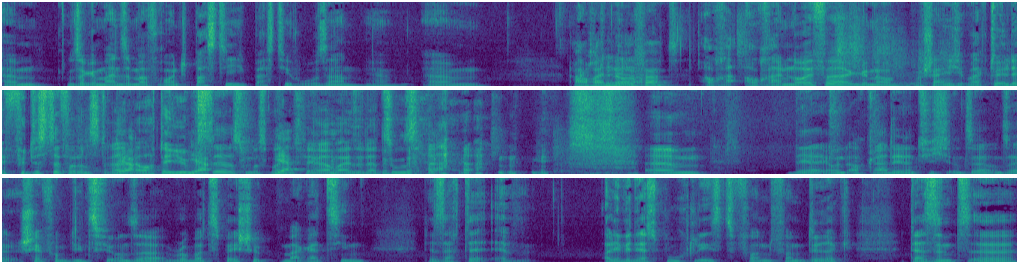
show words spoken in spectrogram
ähm, unser gemeinsamer Freund Basti, Basti Hosan, ja, ähm, auch ein Läufer? Auch, auch, auch, ein Läufer, genau. Wahrscheinlich aktuell der fitteste von uns drei, ja. aber auch der jüngste, ja. das muss man ja. fairerweise dazu sagen. ähm, der, und auch gerade natürlich unser, unser Chef vom Dienst für unser Robot Spaceship Magazin, der sagte, äh, Olli, wenn du das Buch liest von, von Dirk, da sind, äh,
